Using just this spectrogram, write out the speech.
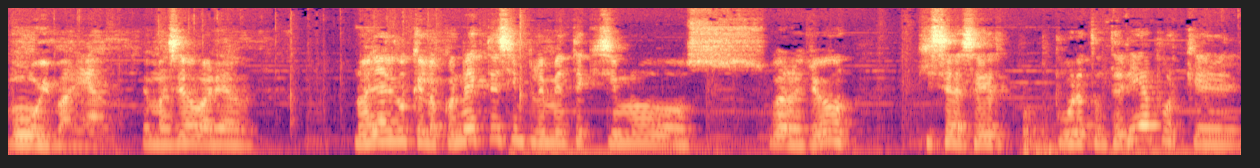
muy variado. Demasiado variado. No hay algo que lo conecte, simplemente quisimos. Bueno, yo quise hacer pura tontería porque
